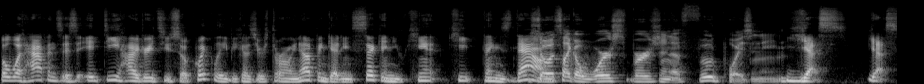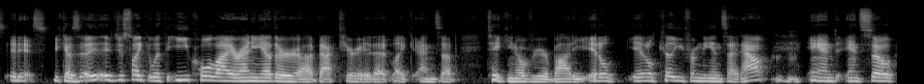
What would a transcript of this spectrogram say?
But what happens is it dehydrates you so quickly because you're throwing up and getting sick, and you can't keep things down. So it's like a worse version of food poisoning. Yes. Yes, it is because it, it- just like with the E. coli or any other uh, bacteria that like ends up taking over your body, it'll it'll kill you from the inside out. And and so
